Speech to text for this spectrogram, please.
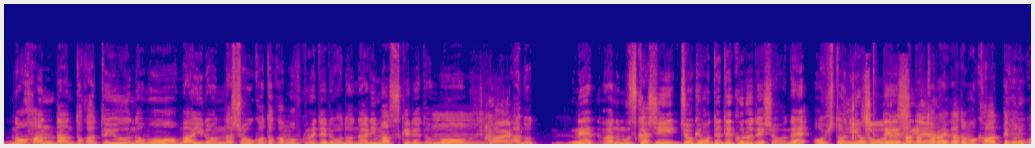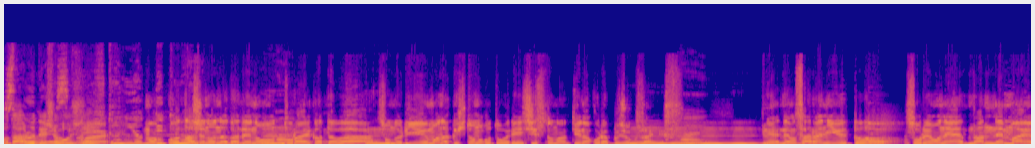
の判断とかというのも、はい、まあ、いろんな証拠とかも含めていることになりますけれども、はい、あの、ね、あの、難しい状況も出てくるでしょうね。お人によって、また捉え方も変わってくることあるでしょうし。ね。はい、人によって私の中での捉え方は、うん、その理由もなく人のことをレイシストなんていうのは、これは侮辱罪です。ね、でもさらに言うと、それをね、何年前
